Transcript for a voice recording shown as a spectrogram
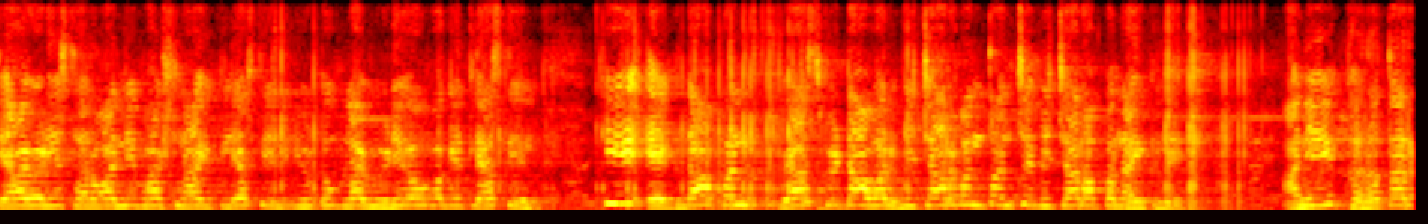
त्यावेळी सर्वांनी भाषणं ऐकली असतील यूट्यूबला व्हिडिओ बघितले असतील. की एकदा आपण व्यासपीठावर विचारवंतांचे विचार आपण ऐकले. आणि खरं तर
